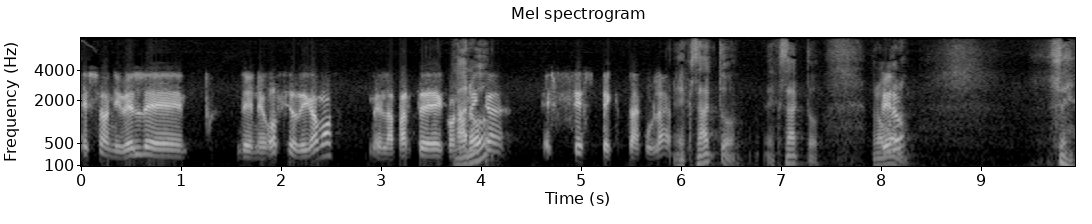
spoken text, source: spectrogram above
eso a nivel de, de negocio, digamos, de la parte económica, es espectacular. Exacto, exacto. Pero, Pero- bueno. Sí,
